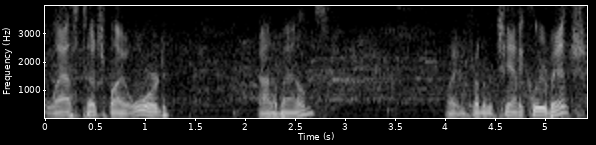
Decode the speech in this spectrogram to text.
last touch by Ord. Out of bounds. Right in front of the Chanticleer bench.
